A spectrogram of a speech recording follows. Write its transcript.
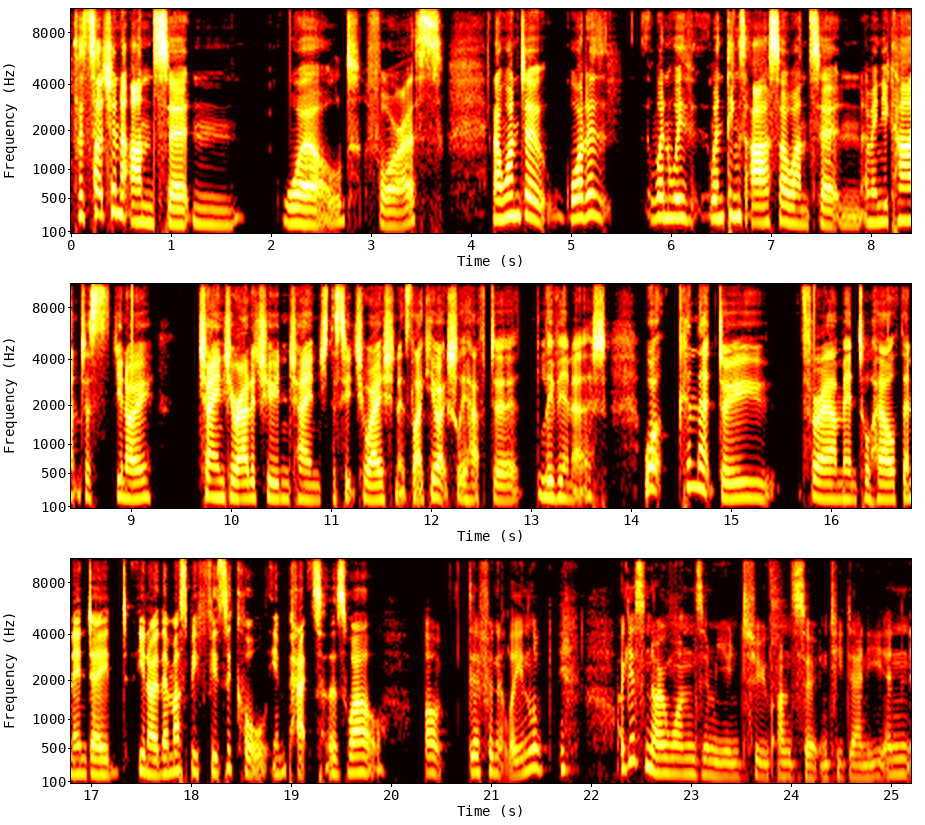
So it's such an uncertain world for us. And I wonder what is when we when things are so uncertain. I mean, you can't just you know change your attitude and change the situation. It's like you actually have to live in it. What can that do for our mental health? And indeed, you know, there must be physical impacts as well. Oh, definitely. And look, I guess no one's immune to uncertainty, Danny, and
